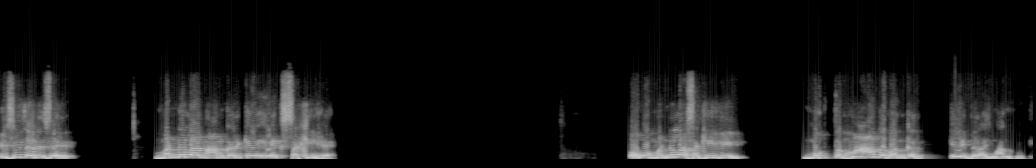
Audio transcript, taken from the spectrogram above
इसी तरह से मंडला नाम करके एक सखी है। और वो मंडला सखी ही मुक्त मांग बन करके विराजमान हो गई।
